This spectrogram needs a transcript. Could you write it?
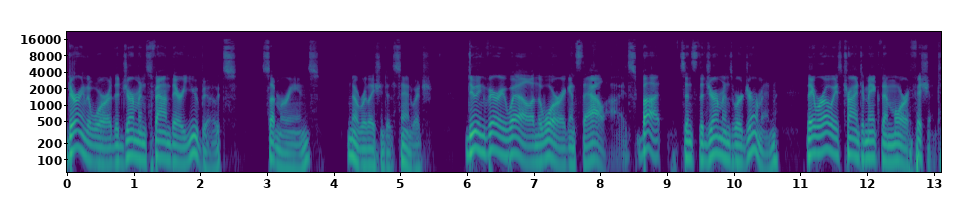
During the war, the Germans found their U boats, submarines, no relation to the sandwich, doing very well in the war against the Allies. But, since the Germans were German, they were always trying to make them more efficient.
